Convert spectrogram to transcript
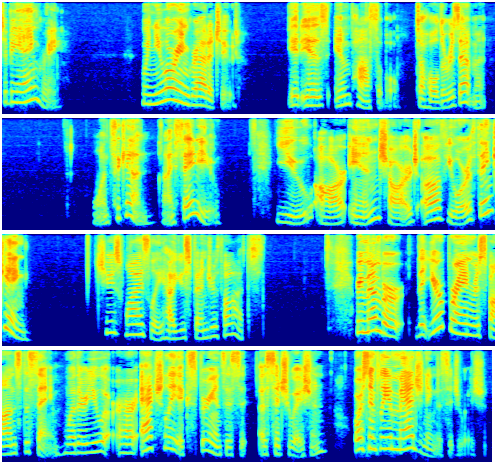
to be angry. When you are in gratitude, it is impossible to hold a resentment. Once again, I say to you, you are in charge of your thinking. Choose wisely how you spend your thoughts. Remember that your brain responds the same whether you are actually experiencing a situation or simply imagining the situation.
